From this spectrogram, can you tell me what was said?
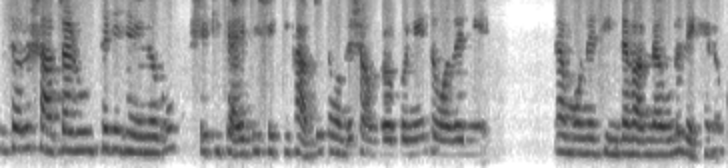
তো চলো সাতটা রুল থেকে জেনে নেব, সে কি চাইছে, সে কি ভাবছে, তোমাদের সম্পর্ক নিয়ে, তোমাদের নিয়ে। তার মনে চিন্তা ভাবনা গুলো দেখে নেব।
